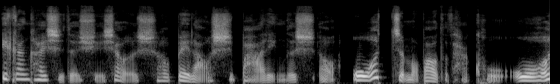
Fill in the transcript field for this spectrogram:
一刚开始的学校的时候被老师霸凌的时候，我怎么抱着他哭？我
